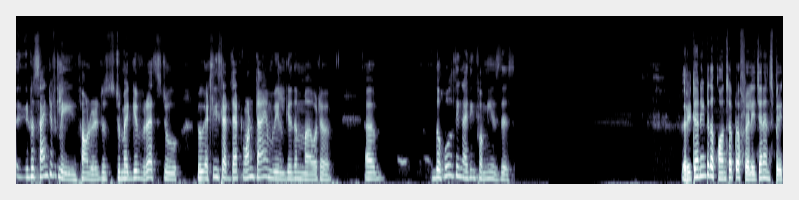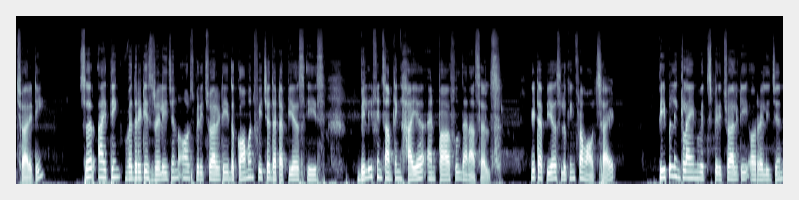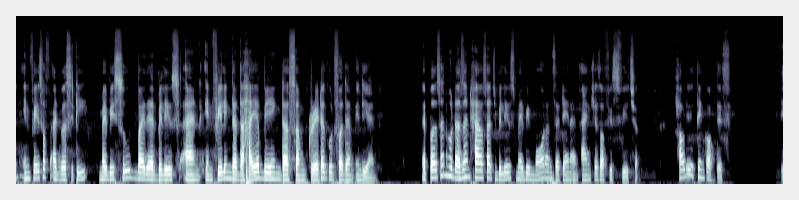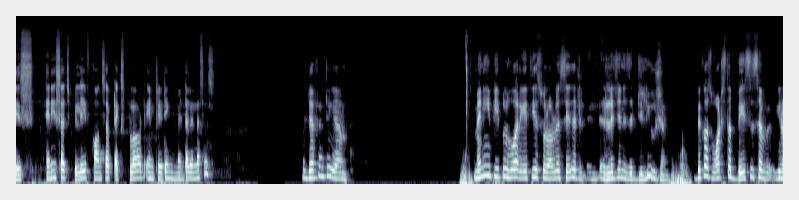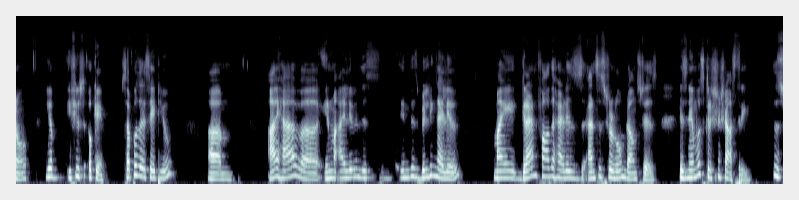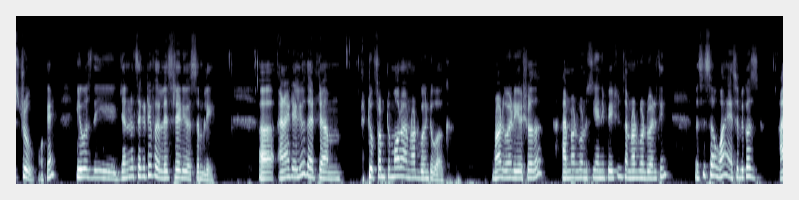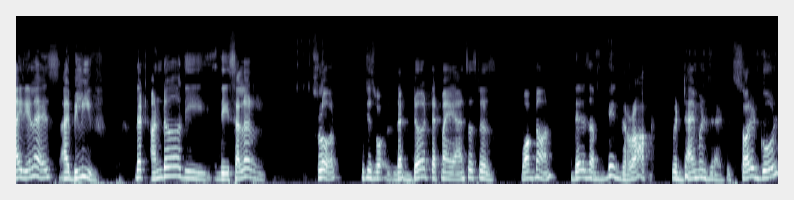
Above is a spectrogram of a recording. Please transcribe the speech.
it was scientifically founded. It was to make give rest to to at least at that one time we'll give them uh, whatever. Uh, the whole thing, I think, for me is this Returning to the concept of religion and spirituality, sir, I think whether it is religion or spirituality, the common feature that appears is belief in something higher and powerful than ourselves. It appears looking from outside. People inclined with spirituality or religion in face of adversity may be soothed by their beliefs and in feeling that the higher being does some greater good for them in the end. A person who doesn't have such beliefs may be more uncertain and anxious of his future. How do you think of this? Is any such belief concept explored in treating mental illnesses? definitely. Um, many people who are atheists will always say that religion is a delusion because what's the basis of you know you have, if you okay suppose i say to you um, i have uh, in my i live in this in this building i live my grandfather had his ancestral home downstairs. His name was krishna shastri. This is true okay? He was the general secretary for the legislative assembly. Uh, and i tell you that um, to, from tomorrow i'm not going to work. I'm not going to yashoda i'm not going to see any patients. I'm not going to do anything. This is so why? I said because i realize i believe that under the the cellar floor which is that dirt that my ancestors walked on there is a big rock with diamonds in it. It's solid gold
